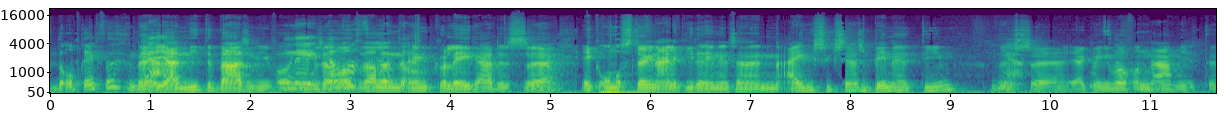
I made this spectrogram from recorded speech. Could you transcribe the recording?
de oprichter? Nee, ja. niet de baas in ieder geval. Nee, ik noem mezelf altijd wel een, een, collega. Dus ja. uh, ik ondersteun eigenlijk iedereen in zijn eigen succes binnen het team. Dus ja, uh, ja ik weet niet wel van naam je het uh,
